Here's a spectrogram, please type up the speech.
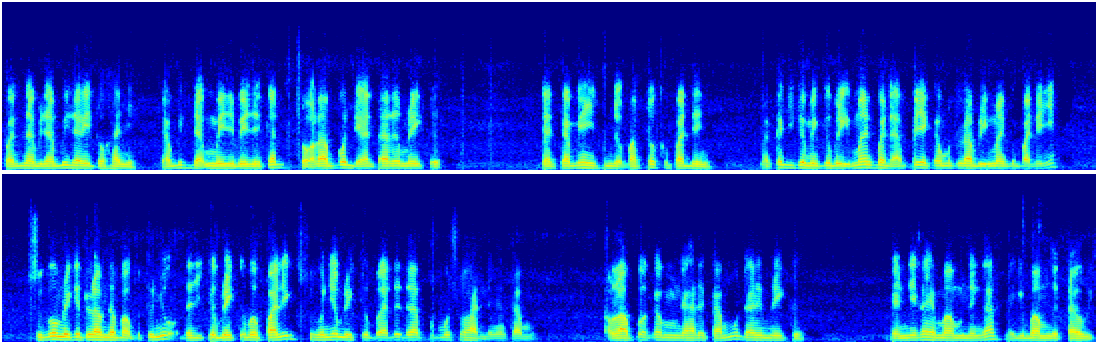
kepada Nabi-Nabi dari Tuhannya. Kami tidak membeza-bezakan seorang pun di antara mereka. Dan kami hanya tunduk patuh kepadanya. Maka jika mereka beriman kepada apa yang kamu telah beriman kepadanya, sungguh mereka telah mendapat petunjuk dan jika mereka berpaling, sungguhnya mereka berada dalam pemusuhan dengan kamu. Allah pun akan memelihara kamu dari mereka. Dan inilah yang maha mendengar, lagi maha mengetahui.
